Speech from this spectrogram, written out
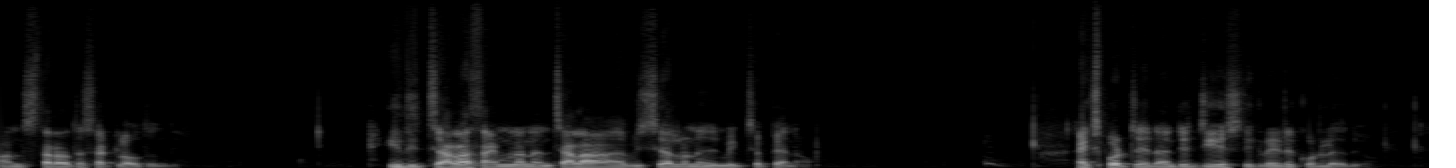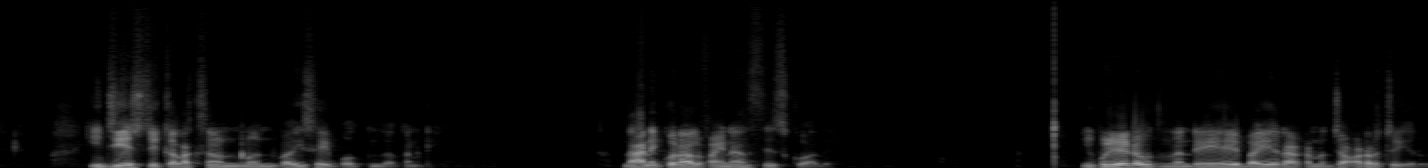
మంత్స్ తర్వాత సెటిల్ అవుతుంది. ఇది చాలా టైంలో నేను చాలా విషయాల్లో నేను మీకు చెప్పాను. ఎక్స్పోర్ట్ చేయడానికి జిఎస్టీ క్రెడిట్ కూడా లేదు. ఈ జిఎస్టీ కలెక్షన్లో వయసు అయిపోతుంది అక్కడికి దానికి కూడా వాళ్ళు ఫైనాన్స్ తీసుకోవాలి. ఇప్పుడు ఏటవుతుందంటే ఏ బయ్యర్ అక్కడ నుంచి ఆర్డర్ చేయరు.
